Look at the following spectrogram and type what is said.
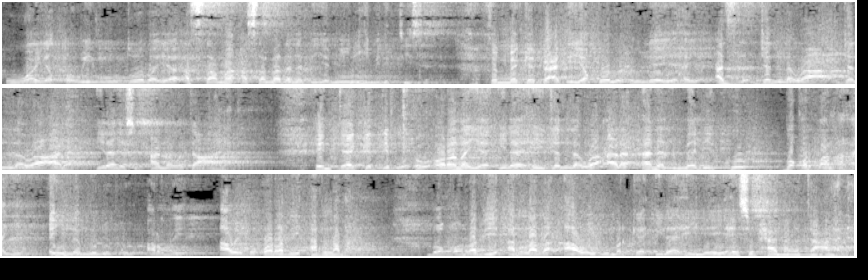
Wayatwi wuu duubayaa alsamaa'a samadana biyamiinihi midigtiisa. Uma kabacdi yaquul wuxuu leeyahay jalla wacala ilaahay subxaana wa tacaala intaa kadib wuxuu odhanayaa ilaahay jalla wacala ana almeliku boqor baan ahaye ayna muluuku alardi aaway boqorradii arlada? Boqorradii arlada aaway buu markaa ilaahay leeyahay subxaana wa tacaala.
